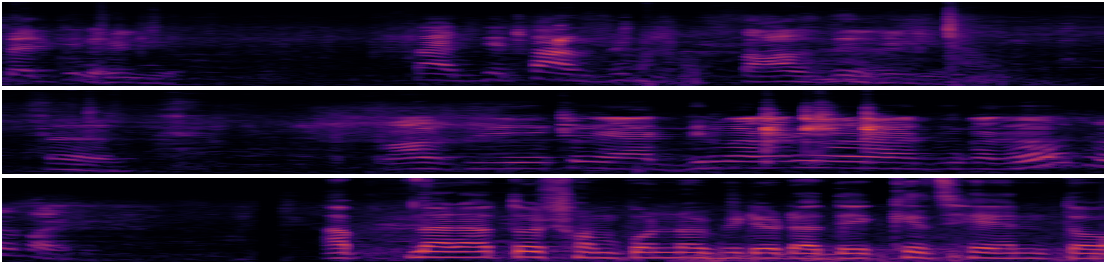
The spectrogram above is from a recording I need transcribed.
চার দিন হইল। চার দিন পাঁচ দিন। হবে। পাঁচ দিন হইল। হ্যাঁ। পাঁচ দিন তো একদিন বানানি মানে একদিন কাজ করে। আপনারা তো সম্পূর্ণ ভিডিওটা দেখেছেন তো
